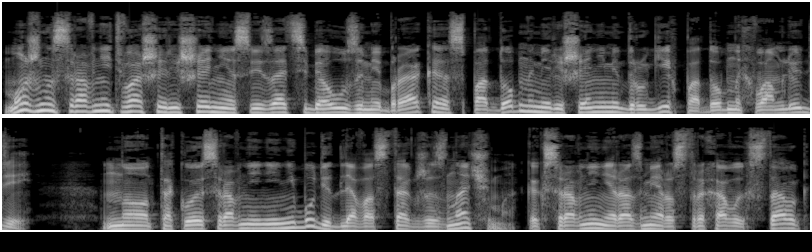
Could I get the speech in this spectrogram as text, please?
Можно сравнить ваше решение связать себя узами брака с подобными решениями других подобных вам людей. Но такое сравнение не будет для вас так же значимо, как сравнение размера страховых ставок,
